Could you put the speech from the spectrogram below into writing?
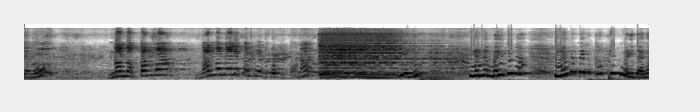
ಏನು? ನನ್ನ ತಮ್ಮ ನನ್ನ ಮೇಲೆ ಕಂಪ್ಲೇಂಟ್ ಕೊಟ್ಟಿದ್ದಾನ? ಏನು? ನನ್ನ ಮೈದುನ ನನ್ನ ಮೇಲೆ ಕಂಪ್ಲೇಂಟ್ ಮಾಡಿದಾನ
